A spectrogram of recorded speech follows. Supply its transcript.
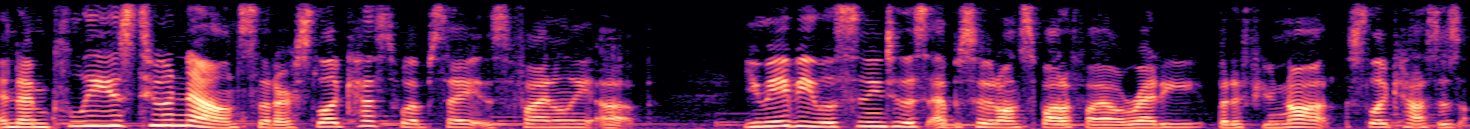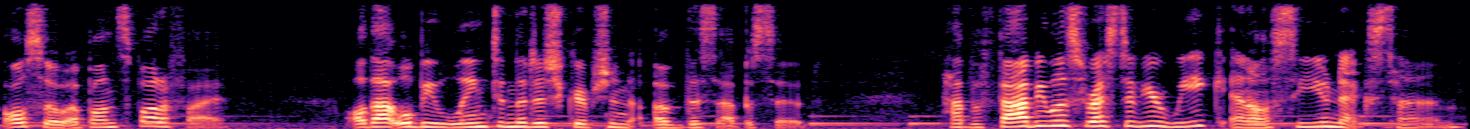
and I'm pleased to announce that our Slugcast website is finally up. You may be listening to this episode on Spotify already, but if you're not, Slugcast is also up on Spotify. All that will be linked in the description of this episode. Have a fabulous rest of your week, and I'll see you next time.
